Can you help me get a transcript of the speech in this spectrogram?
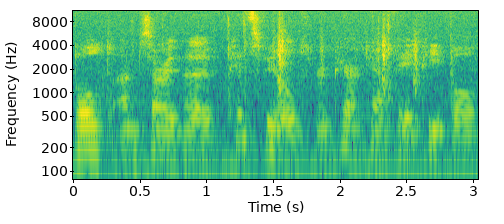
Bolt, I'm sorry, the Pittsfield Repair Cafe people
